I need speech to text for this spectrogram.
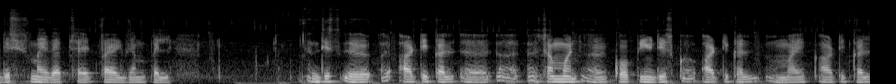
this is my website. For example this uh, article uh, uh, someone uh, copy this article my article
